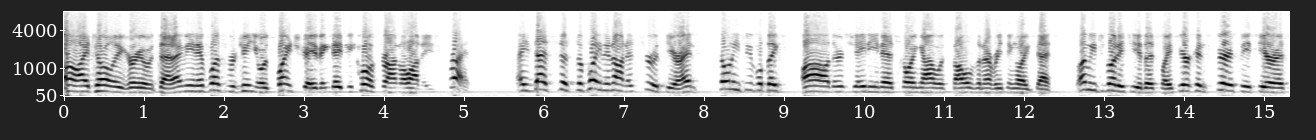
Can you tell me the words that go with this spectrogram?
Oh, I totally agree with that. I mean, if West Virginia was point shaving, they'd be closer on a lot of these spreads. I mean, that's just the plain and honest truth here. And so many people think, oh, there's shadiness going on with fouls and everything like that. Let me put it to you this way. If you're a conspiracy theorist,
